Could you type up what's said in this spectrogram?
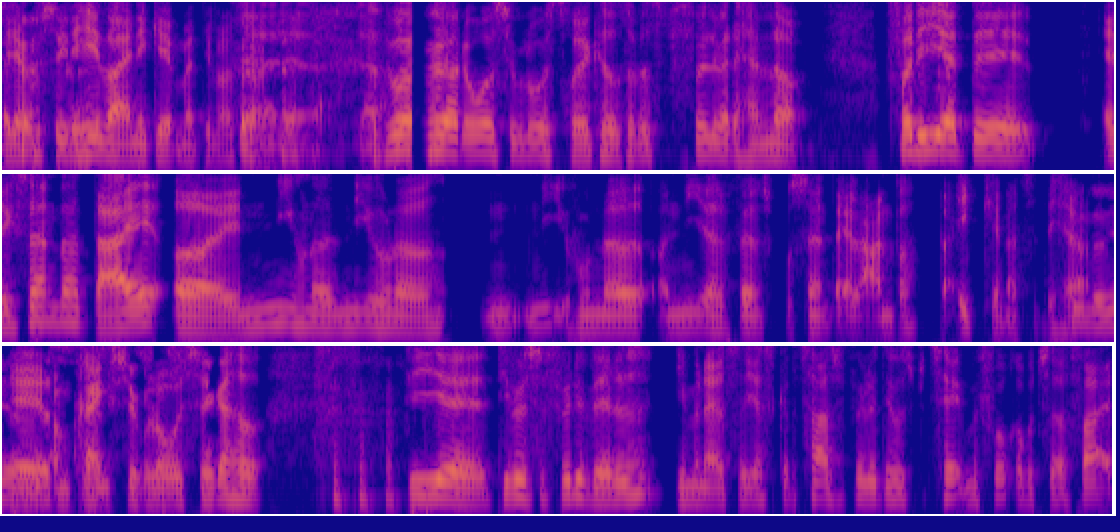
At jeg kunne se det hele vejen igennem, at det var sådan. Ja, ja, ja. For du har hørt ordet psykologisk tryghed, så ved selvfølgelig, hvad det handler om. Fordi at, øh, Alexander, dig og 900, 900, 999 procent af alle andre, der ikke kender til det her øh, omkring psykologisk sikkerhed, de, øh, de vil selvfølgelig vælge, jamen altså, jeg skal da tage selvfølgelig det hospital med få rapporterede fejl.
